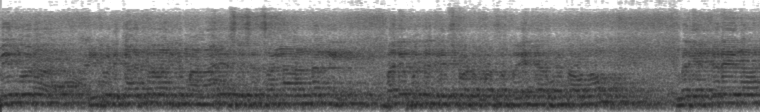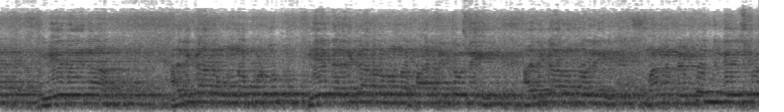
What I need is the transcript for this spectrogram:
మేము కూడా ఇటువంటి కార్యక్రమానికి మా లారీ అసోసియేషన్ సంఘాలందరినీ బలిపతం చేసుకోవడం కోసం బయలుదేరుకుంటా ఉన్నాం. మరి ఎక్కడైనా ఏదైనా అధికారం ఉన్నప్పుడు ఏది అధికారంలో ఉన్న పార్టీతోని అధికారంతో మన పెంపొంది నేర్చుకుని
